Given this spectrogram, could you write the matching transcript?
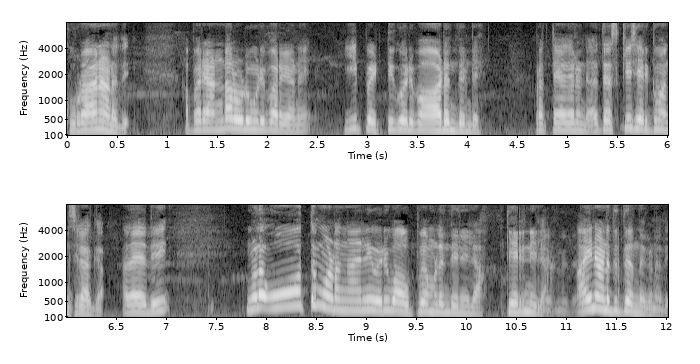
ഖുറാനാണിത് അപ്പോൾ രണ്ടാളോടും കൂടി പറയാണ് ഈ പെട്ടിക്ക് ഒരുപാട് എന്തുണ്ട്? പ്രത്യേകതകളുണ്ട്. അത് തെസ്കിയ ശരിക്കും മനസ്സിലാക്കുക. അതായത് നിങ്ങളെ ഓത്ത് മുടങ്ങാൻ ഒരു വകുപ്പ് നമ്മൾ എന്ത് തരുന്നില്ല. തരുന്നില്ല. അതിനാണ് ഇത് തന്നിക്കണത്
